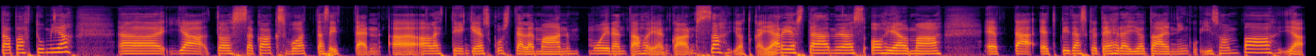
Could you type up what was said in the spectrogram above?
tapahtumia. Äh, ja tuossa kaksi vuotta sitten äh, alettiin keskustelemaan muiden tahojen kanssa, jotka järjestää myös ohjelmaa, että et pitäisikö tehdä jotain niin kuin isompaa ja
